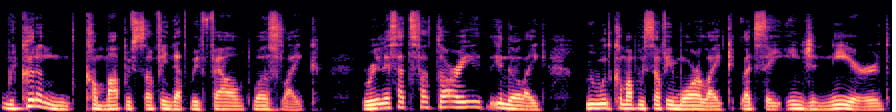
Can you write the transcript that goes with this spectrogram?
we couldn't come up with something that we felt was like really satisfactory. You know, like we would come up with something more like, let's say, engineered.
